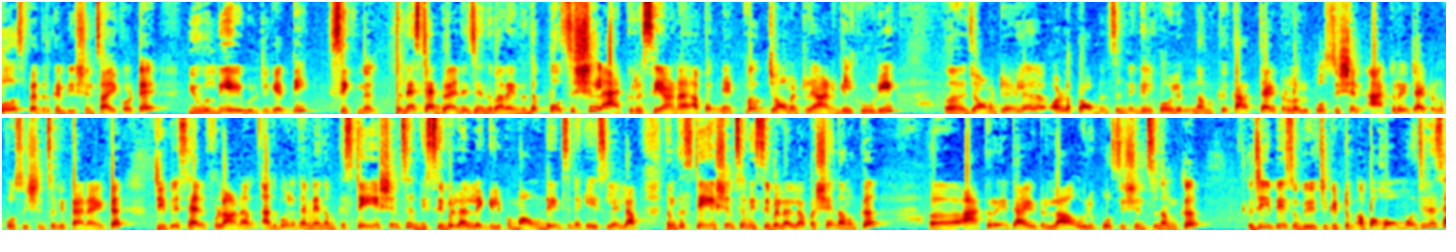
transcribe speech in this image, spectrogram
വേഴ്സ്റ്റ് വെതർ കണ്ടീഷൻസ് ആയിക്കോട്ടെ you will be able to get the signal next advantage എന്ന് പറയുന്നത് പൊസിഷണൽ ആക്യുറസി ആണ്. അപ്പം നെറ്റ്വർക്ക് ജോമെട്രി ആണെങ്കിൽ കൂടി ജോമെട്രിയിൽ ഉള്ള പ്രോബ്ലംസ് ഉണ്ടെങ്കിൽ പോലും നമുക്ക് കറക്റ്റ് ആയിട്ടുള്ള ഒരു പൊസിഷൻ ആക്യുറേറ്റ് ആയിട്ടുള്ള പൊസിഷൻസ് കിട്ടാനായിട്ട് ജി പി എസ് ഹെൽപ്ഫുൾ ആണ്. അതുപോലെ തന്നെ നമുക്ക് സ്റ്റേഷൻസ് വിസിബിൾ അല്ലെങ്കിൽ ഇപ്പോൾ മൗണ്ടെയ്ൻസിന്റെ കേസിലെല്ലാം നമുക്ക് സ്റ്റേഷൻസ് വിസിബിൾ അല്ല. പക്ഷേ നമുക്ക് ആക്യുറേറ്റ് ആയിട്ടുള്ള ഒരു പൊസിഷൻസ് നമുക്ക് ജി പി എസ് ഉപയോഗിച്ച് കിട്ടും. അപ്പോൾ ഹോമോജിനസ്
